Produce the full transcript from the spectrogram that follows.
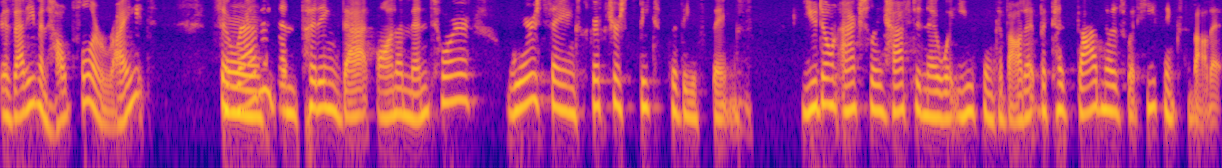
is that even helpful or right? So mm. rather than putting that on a mentor, we're saying scripture speaks to these things. You don't actually have to know what you think about it because God knows what he thinks about it.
